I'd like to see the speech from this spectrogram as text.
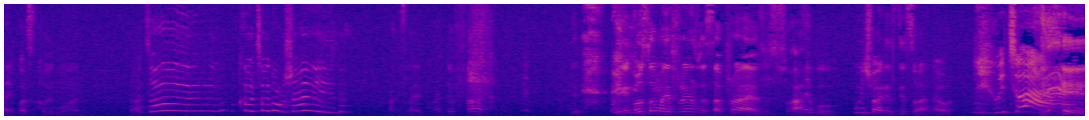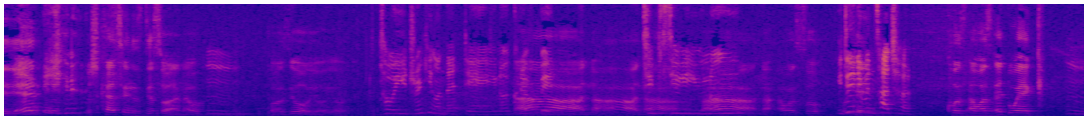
like what's going on? Bathi, "Hey, ukhathele ungishayile i was like what the fuck? And also my friends were surprised. Which one is this one Which one? yeah. Which cartoon is this one yabo? Mm. cause yo yo yo So were you drinking on that day? You know, it could have been. nah nah nah tipsy, you know? nah i was so You didn't even touch her. cause i was at work Mm.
